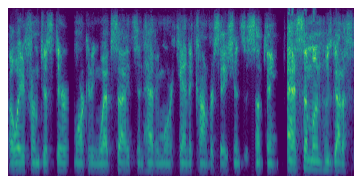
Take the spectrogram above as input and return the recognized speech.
away from just their marketing websites and having more candid conversations is something, as someone who's got a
